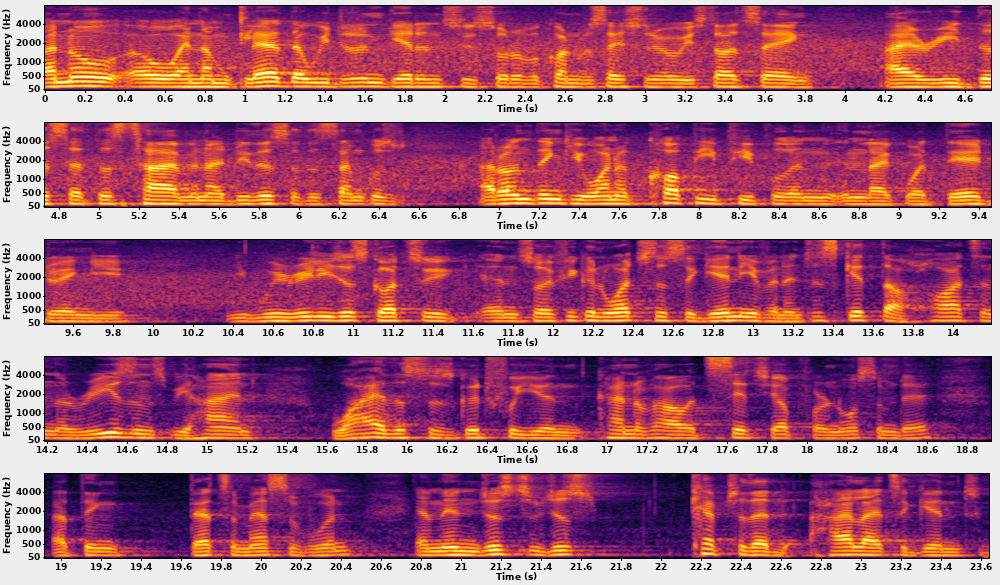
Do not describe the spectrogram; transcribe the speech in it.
I know, oh, and I'm glad that we didn't get into sort of a conversation where we start saying, I read this at this time and I do this at this time, because I don't think you want to copy people in, in like what they're doing. You, you, we really just got to, and so if you can watch this again even and just get the heart and the reasons behind why this is good for you and kind of how it sets you up for an awesome day, I think that's a massive win. And then just to just capture that highlights again, to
